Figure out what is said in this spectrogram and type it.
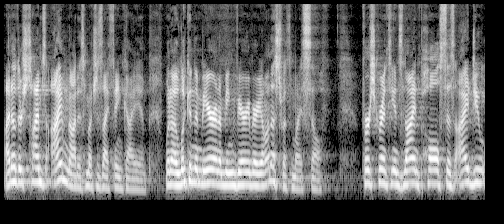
I know there's times I'm not as much as I think I am. When I look in the mirror and I'm being very, very honest with myself. 1 Corinthians 9, Paul says, I do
